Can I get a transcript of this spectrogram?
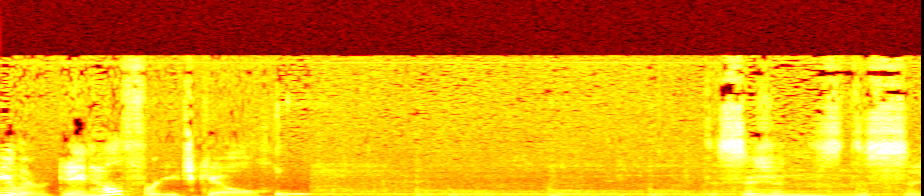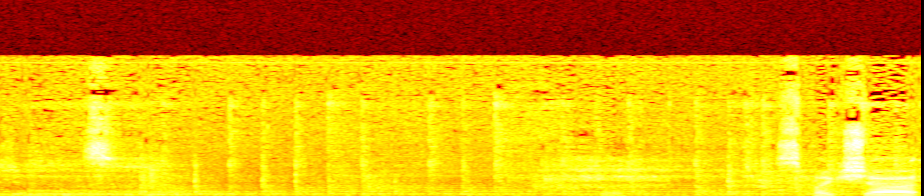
Healer, gain health for each kill. Decisions, decisions. Spike shot.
